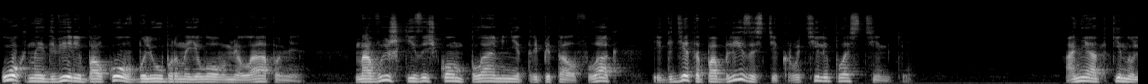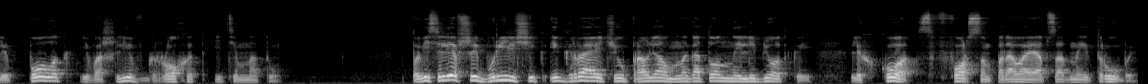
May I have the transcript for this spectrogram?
Окна и двери балков были убраны еловыми лапами. На вышке язычком пламени трепетал флаг, и где-то поблизости крутили пластинки. Они откинули полог и вошли в грохот и темноту. Повеселевший бурильщик играючи управлял многотонной лебедкой, легко, с форсом подавая обсадные трубы.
